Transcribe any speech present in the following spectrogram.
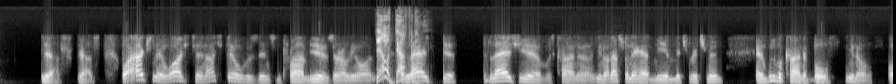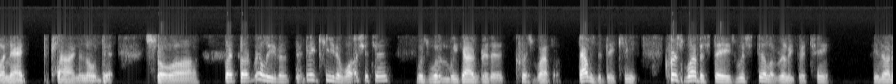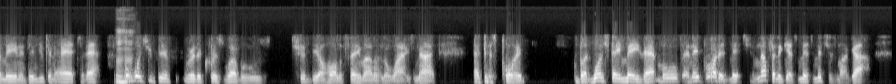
Yes, yes. yes. Well, actually, in Washington, I still was in some prime years early on. Yeah, definitely. The last year, the last year was kind of, you know, that's when they had me and Mitch Richmond, and we were kind of both, you know, on that decline a little bit. So, uh, but but really, the, the big key to Washington was when we got rid of Chris Webber. That was the big key. Chris Webber stays, we're still a really good team. You know what I mean? And then you can add to that. Mm-hmm. But once you get rid of Chris Webber, who should be a Hall of Fame, I don't know why he's not at this point. But once they made that move, and they brought in Mitch, nothing against Mitch. Mitch is my guy.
